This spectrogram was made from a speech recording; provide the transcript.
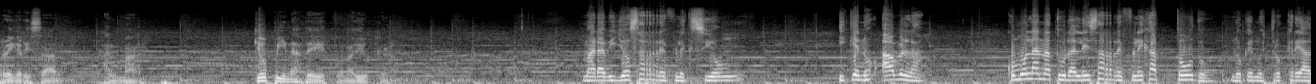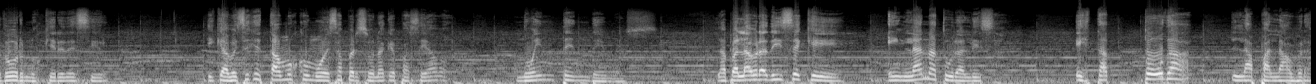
regresar al mar. ¿Qué opinas de esto, Nadiuska? Maravillosa reflexión y que nos habla cómo la naturaleza refleja todo lo que nuestro creador nos quiere decir. Y que a veces estamos como esa persona que paseaba, no entendemos. La palabra dice que en la naturaleza está toda la palabra,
